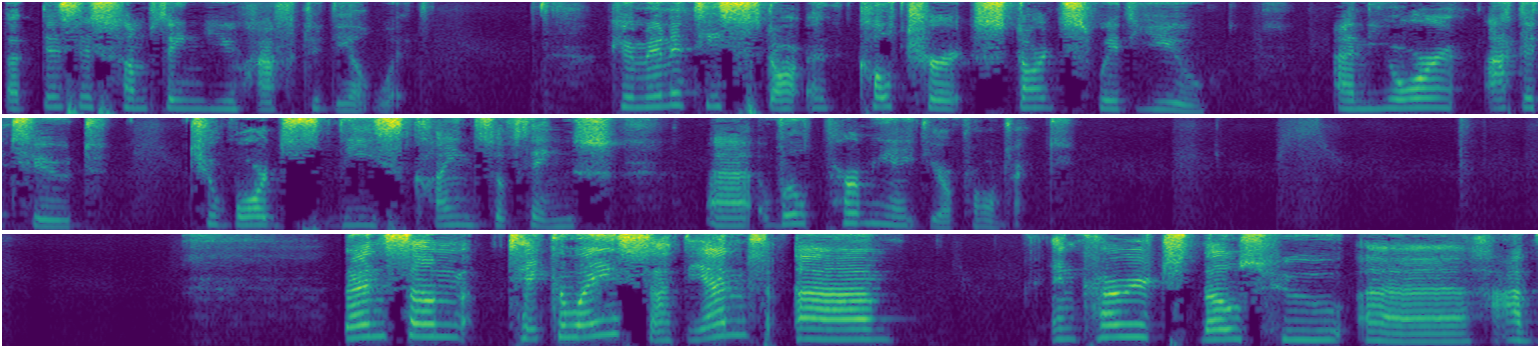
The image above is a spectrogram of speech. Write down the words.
that this is something you have to deal with. Community start, culture starts with you and your attitude towards these kinds of things uh, will permeate your project. Then some takeaways at the end. Um, encourage those who uh, have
